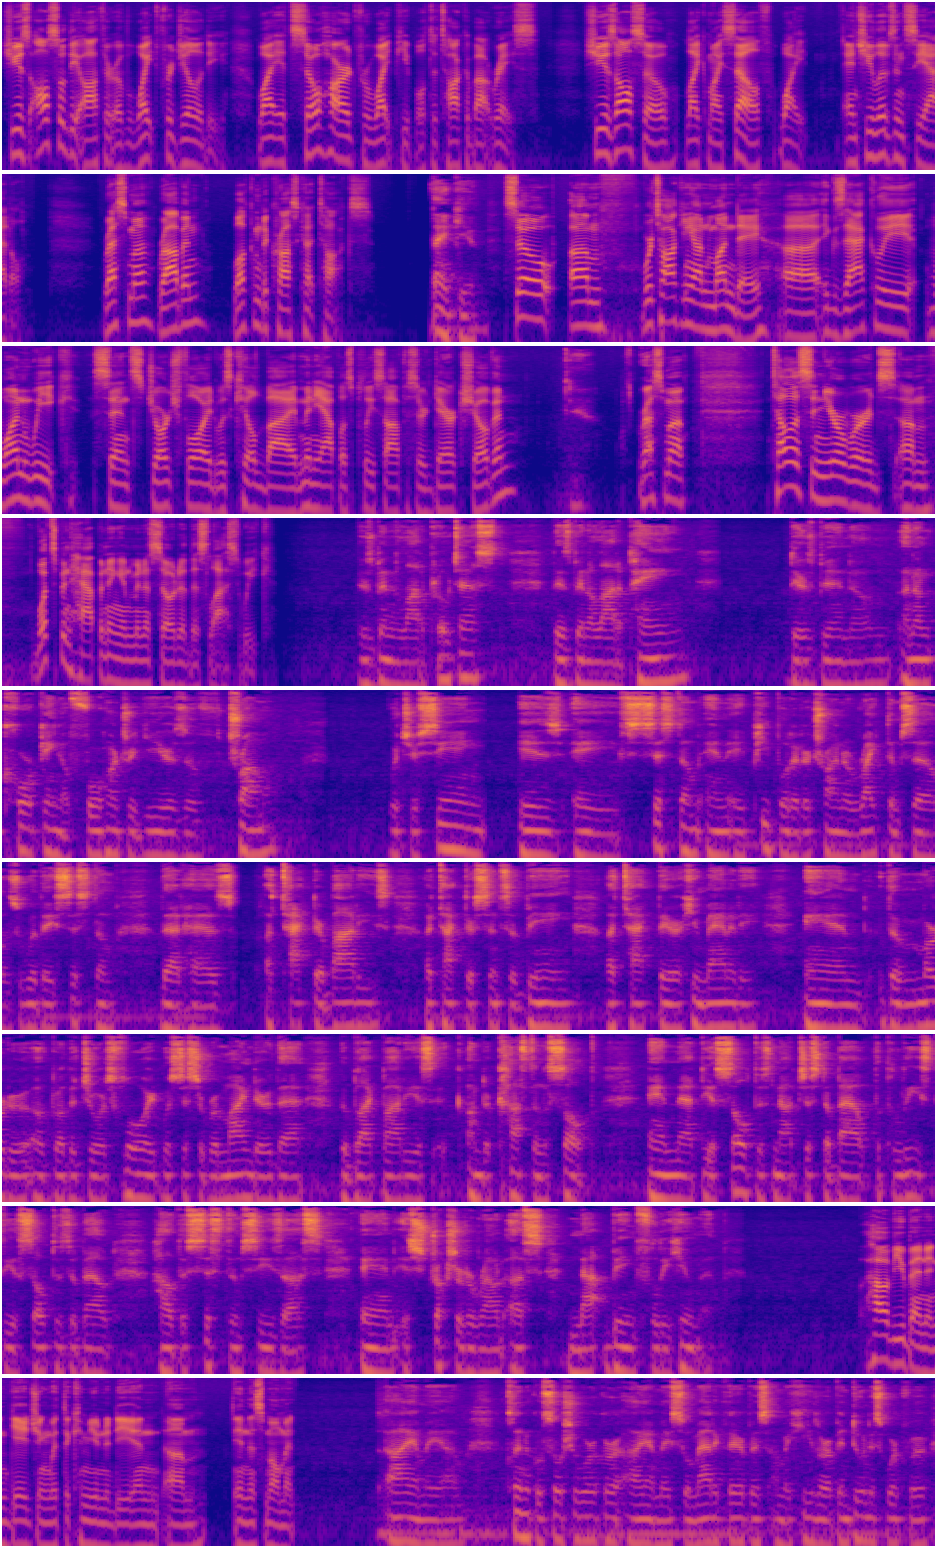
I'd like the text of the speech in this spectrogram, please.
She is also the author of White Fragility Why It's So Hard for White People to Talk About Race. She is also, like myself, white, and she lives in Seattle. Resmaa, Robin, welcome to Crosscut Talks. Thank you. So, um, we're talking on Monday, uh, exactly one week since George Floyd was killed by Minneapolis police officer Derek Chauvin. Yeah. Resmaa, tell us in your words, um, What's been happening in Minnesota this last week? There's been a lot of protests. There's been a lot of pain. There's been um, an uncorking of 400 years of trauma. What you're seeing is a system and a people that are trying to right themselves with a system that has attacked their bodies, attacked their sense of being, attacked their humanity, and the murder of brother George Floyd was just a reminder that the black body is under constant assault and that the assault is not just about the police, the assault is about how the system sees us and is structured around us not being fully human. How have you been engaging with the community and um, in this moment? I am a um, clinical social worker. I am a somatic therapist. I'm a healer. I've been doing this work for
